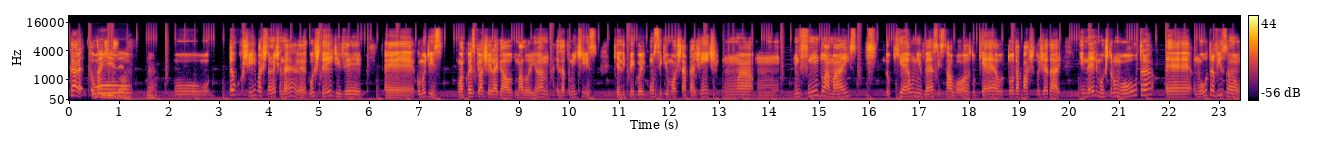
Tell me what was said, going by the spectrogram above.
Cara, o, Disney. Né? o, eu curti bastante, né? É, gostei de ver, é, como eu disse, uma coisa que eu achei legal do Maloriano é exatamente isso, que ele pegou, ele conseguiu mostrar pra gente uma, um, um fundo a mais do que é o universo Star Wars, do que é toda a parte do Jedi. E nele mostrou uma outra, é, uma outra visão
